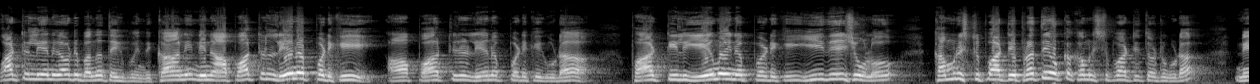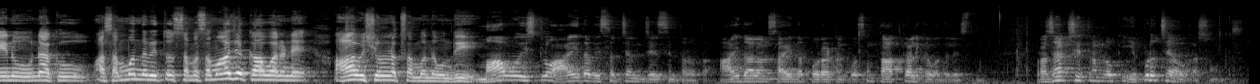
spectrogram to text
పార్టీ లేను కాబట్టి బంధం తెగిపోయింది. కానీ నేను ఆ పార్టీలో లేనప్పటికీ ఆ పార్టీలో లేనప్పటికీ కూడా పార్టీలు ఏమైనప్పటికీ ఈ దేశంలో కమ్యూనిస్ట్ పార్టీ ప్రతి ఒక్క కమ్యూనిస్ట్ పార్టీతో కూడా నేను నాకు ఆ సంబంధం ఏతో సమ సమాజం కావాలనే ఆ విషయంలో నాకు సంబంధం ఉంది. మావోయిస్టులు ఆయుధ విసర్జన చేసిన తర్వాత ఆయుధాలను సాయుధ పోరాటం కోసం తాత్కాలిక వదిలేస్తున్నాం. ప్రజాక్షేత్రంలోకి ఎప్పుడు వచ్చే అవకాశం ఉంటుంది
